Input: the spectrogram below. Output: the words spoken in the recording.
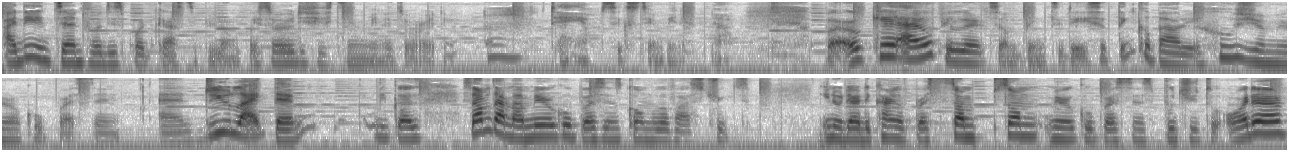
I didn't intend for this podcast to be long, but it's already 15 minutes already. Mm, damn, 16 minutes now. But okay, I hope you learned something today. So think about it. Who's your miracle person? And do you like them? Because sometimes a miracle persons come off as strict. You know, they're the kind of person some some miracle persons put you to order,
